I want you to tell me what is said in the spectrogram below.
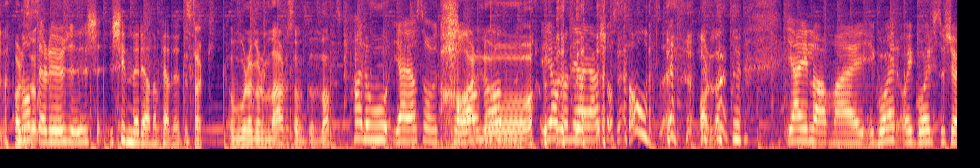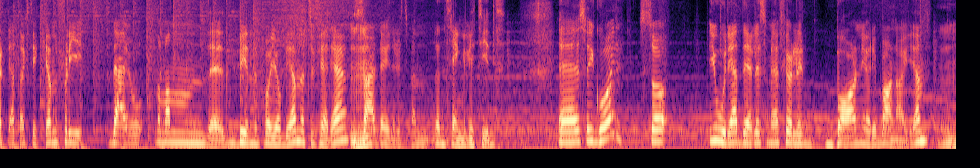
Nå ser du skinner ren og pen ut. Takk. Og hvordan går det med deg? Har du sovet godt i natt? Hallo, jeg har sovet så Hallo! godt. Ja, men jeg er så stolt. Har du det? Jeg la meg i går, og i går så kjørte jeg taktikken fordi det er jo Når man eh, begynner på jobb igjen etter ferie, mm. så er døgnrytmen Den trenger litt tid. Eh, Så i går så gjorde jeg det liksom jeg føler barn gjør i barnehagen. Mm.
